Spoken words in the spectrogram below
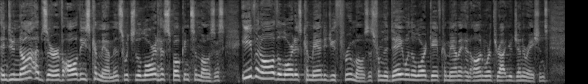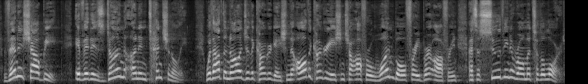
and do not observe all these commandments which the Lord has spoken to Moses, even all the Lord has commanded you through Moses, from the day when the Lord gave commandment and onward throughout your generations, then it shall be, if it is done unintentionally, without the knowledge of the congregation, that all the congregation shall offer one bull for a burnt offering as a soothing aroma to the Lord,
